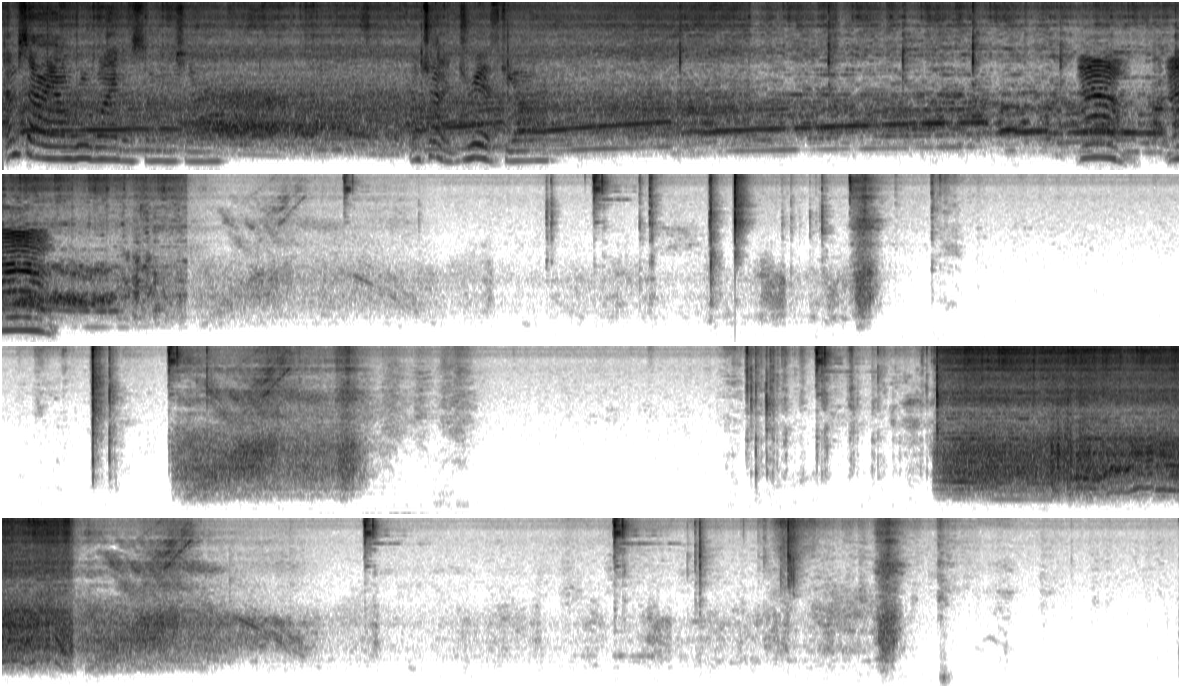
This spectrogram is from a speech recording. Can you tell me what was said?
I'm sorry I'm rewinding so much, y'all. I'm trying to drift, y'all.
